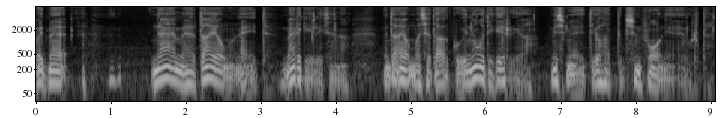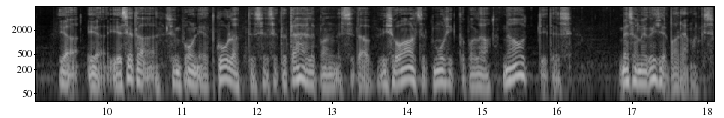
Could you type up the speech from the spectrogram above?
vaid me näeme ja tajume neid märgilisena, me tajume seda kui noodikirja, mis meid juhatab sümfoonia juurde. ja, ja, ja seda sümfooniat kuulates ja seda tähele pannes, seda visuaalset muusikapala nautides, me saame ka ise paremaks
